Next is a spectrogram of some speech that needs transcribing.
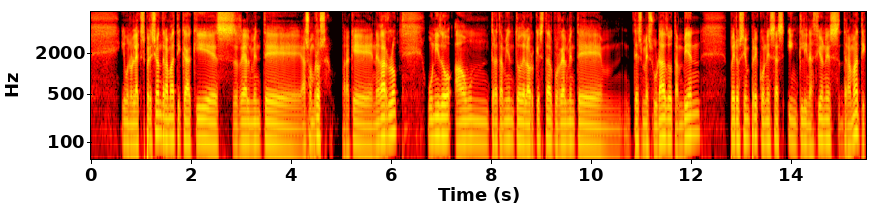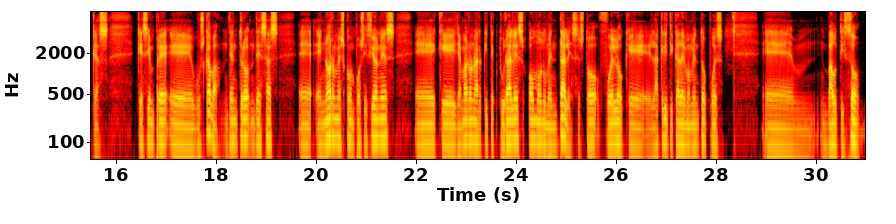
Y bueno, la expresión dramática aquí es realmente asombrosa, ¿para qué negarlo? unido a un tratamiento de la orquesta pues, realmente mm, desmesurado también, pero siempre con esas inclinaciones dramáticas que siempre eh, buscaba dentro de esas eh, enormes composiciones eh, que llamaron arquitecturales o monumentales. Esto fue lo que la crítica del momento pues bautizó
